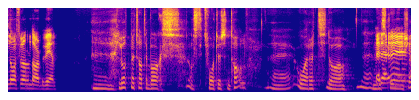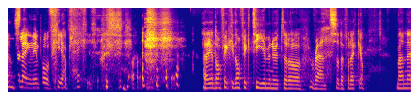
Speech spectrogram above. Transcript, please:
North London Derby VM? Eh, låt mig ta tillbaks oss till 2012. Eh, året då eh, en Är det här en förlängning på Viaplay? Nej, de fick, de fick tio minuter av rant så det får räcka. Men eh,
